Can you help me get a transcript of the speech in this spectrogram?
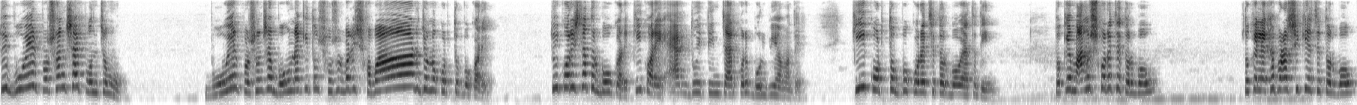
তুই বউয়ের প্রশংসায় পঞ্চমুখ। বউয়ের প্রশংসা বউ নাকি তোর শ্বশুরবাড়ির সবার জন্য কর্তব্য করে। তুই করিস না, তোর বউ করে। কি করে? এক, দুই, তিন, চার করে বলবি আমাদের। কি কর্তব্য করেছে তোর বউ এতদিন? তোকে মানুষ করেছে তোর বউ? তোকে লেখাপড়া শিখিয়েছে তোর বউ?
